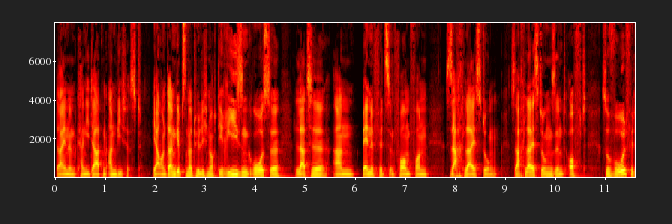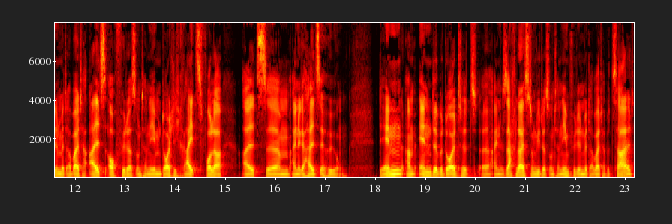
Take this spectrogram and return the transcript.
deinen Kandidaten anbietest. Ja, und dann gibt's natürlich noch die riesengroße Latte an Benefits in Form von Sachleistungen. Sachleistungen sind oft sowohl für den Mitarbeiter als auch für das Unternehmen deutlich reizvoller als ähm, eine Gehaltserhöhung. Denn am Ende bedeutet äh, eine Sachleistung, die das Unternehmen für den Mitarbeiter bezahlt,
